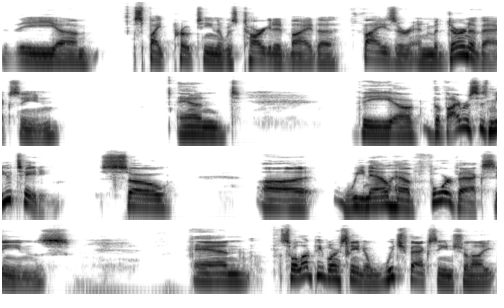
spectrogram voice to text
the um, spike protein that was targeted by the Pfizer and Moderna vaccine, and the uh, the virus is mutating. So uh, we now have four vaccines. And so a lot of people are saying, you know, which vaccine should I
